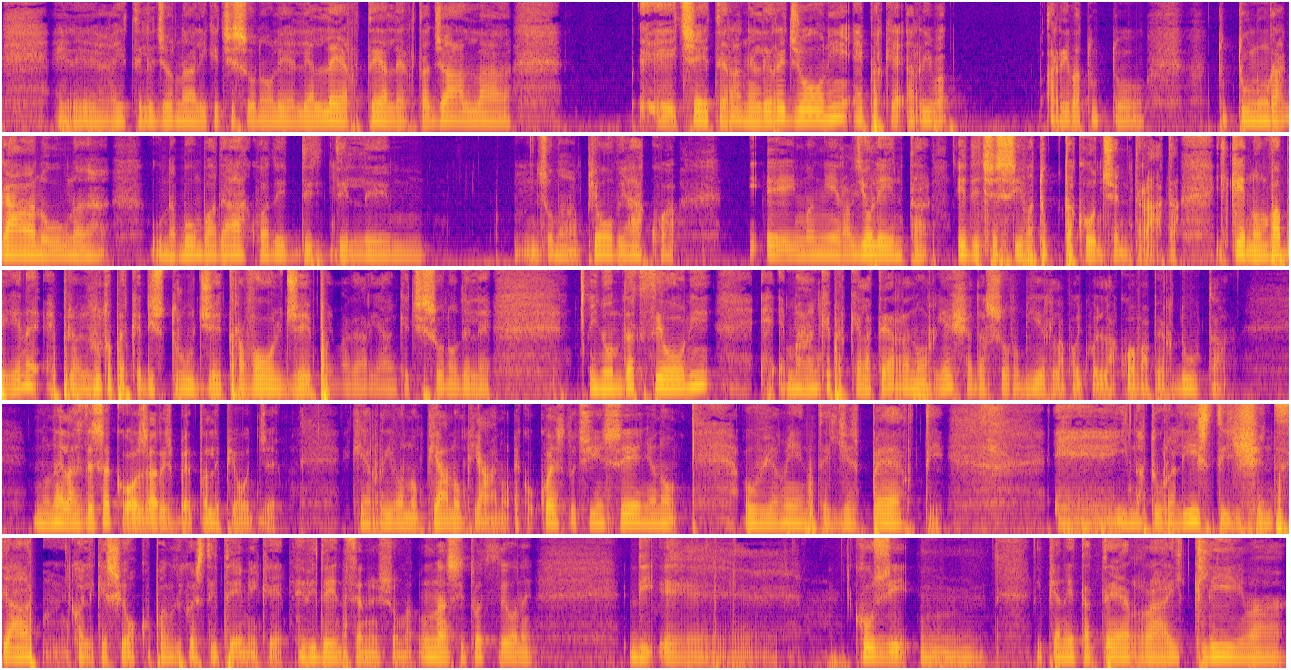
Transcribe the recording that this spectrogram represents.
eh, ai telegiornali che ci sono le, le allerte, allerta gialla, eccetera, nelle regioni e perché arriva, arriva tutto, tutto un uragano, una, una bomba d'acqua, de, de, delle, insomma piove acqua e in maniera violenta ed eccessiva, tutta concentrata, il che non va bene, prima di tutto perché distrugge, travolge, poi magari anche ci sono delle inondazioni, eh, ma anche perché la terra non riesce ad assorbirla, poi quell'acqua va perduta. Non è la stessa cosa rispetto alle piogge che arrivano piano piano. Ecco, questo ci insegnano ovviamente gli esperti i naturalisti, gli scienziati, quelli che si occupano di questi temi, che evidenziano insomma una situazione di eh, così mh, mm, il pianeta Terra, il clima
